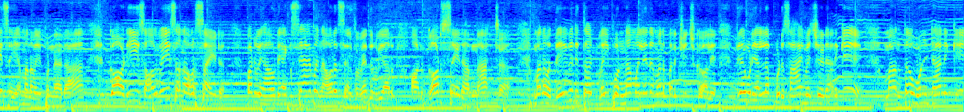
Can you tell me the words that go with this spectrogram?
ఏసయ్య మన వైపు ఉన్నాడా? God is always on our side but we have to examine our self whether we are on God side or not మనం దేవునితో వైపు ఉన్నామా లేదా మనం పరీక్షించుకోవాలి. దేవుడు ఎల్లప్పుడూ సహాయం చేయడానికి మనతో ఉండడానికి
